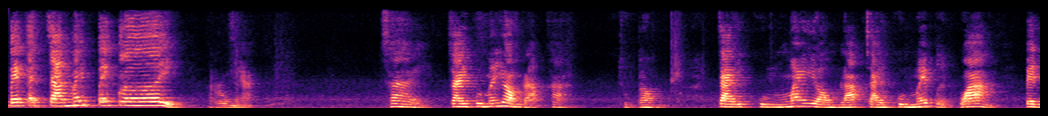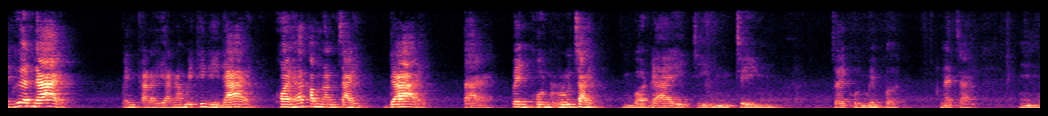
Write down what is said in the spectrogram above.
เป๊กอาจารย์ไม่เป๊กเลยอารมณ์เนี้ยใช่ ใจคุณไม่ยอมรับค่ะ ถูกต้อง ใจคุณไม่ยอมรับใจคุณไม่เปิดกว้าง เป็นเพื่อนได้ เป็นกัลยาณมิตรที่ดีได้ คอยให้กำลังใจได้ แต่เป็นคนรู้ใจบ่ได้จริง ๆ ใจคุณไม่เปิดนะจ๊ะอืม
